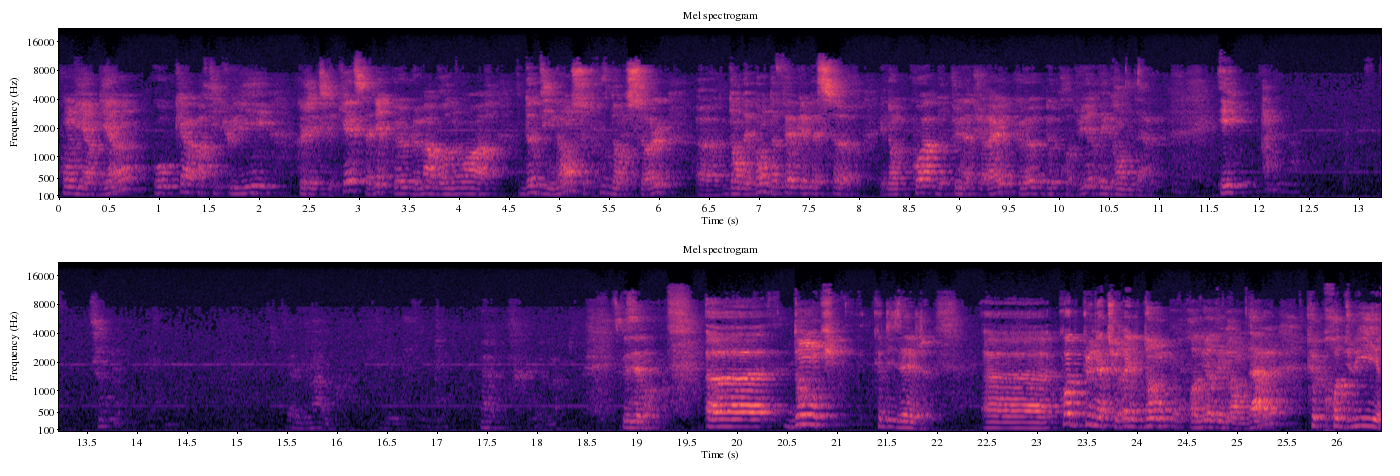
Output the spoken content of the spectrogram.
convient bien au cas particulier que j'expliquais, c'est-à-dire que le marbre noir de Dinan se trouve dans le sol, euh, dans des bandes de faible épaisseur. Et donc, quoi de plus naturel que de produire des grandes dalles? Excusez-moi. Euh, donc, que disais-je euh, Quoi de plus naturel donc pour produire des grandes dalles que produire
